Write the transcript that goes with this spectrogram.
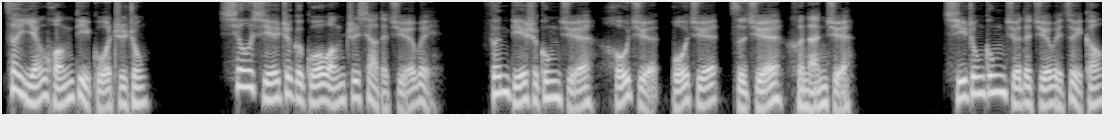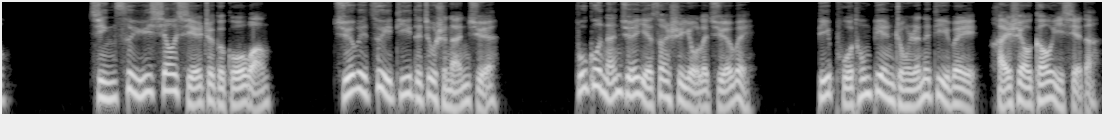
在炎黄帝国之中，萧协这个国王之下的爵位。分别是公爵、侯爵、伯爵、子爵和男爵，其中公爵的爵位最高，仅次于萧协这个国王；爵位最低的就是男爵。不过男爵也算是有了爵位，比普通变种人的地位还是要高一些的。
